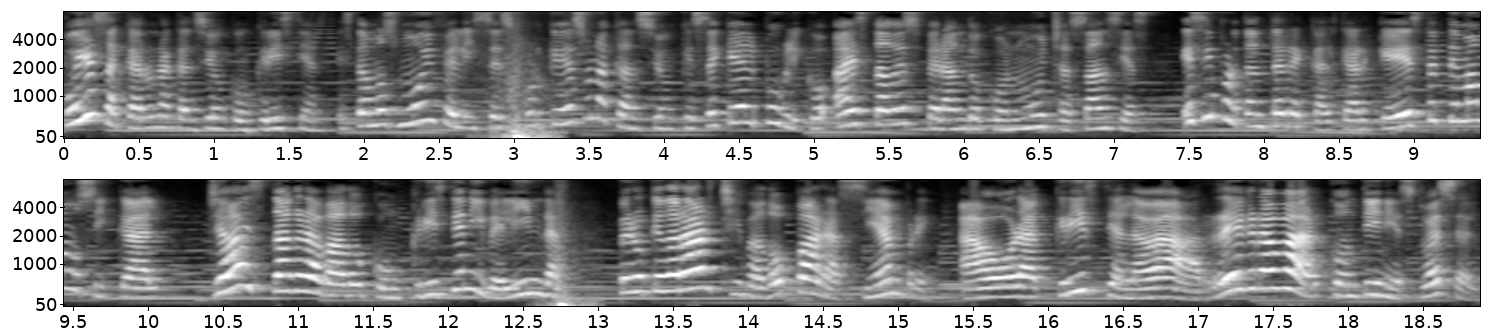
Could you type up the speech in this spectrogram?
voy a sacar una canción con Christian, estamos muy felices porque es una canción que sé que el público ha estado esperando con muchas ansias. Es importante recalcar que este tema musical ya está grabado con Christian y Belinda, pero quedará archivado para siempre. Ahora Christian la va a regrabar con Tini Stoessel.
